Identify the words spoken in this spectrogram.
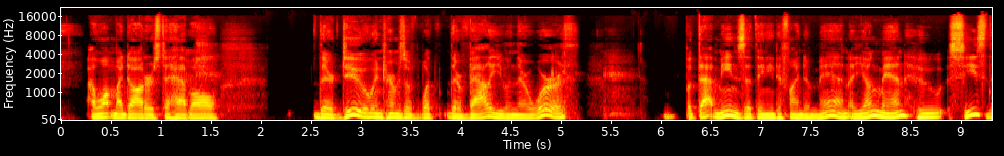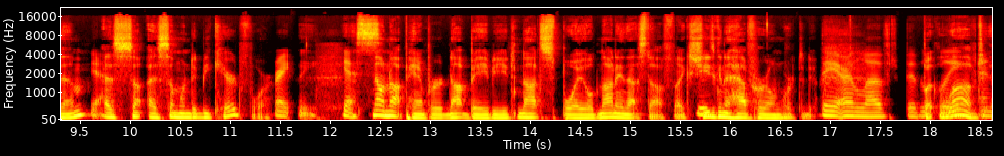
I want my daughters to have all their due in terms of what their value and their worth. But that means that they need to find a man, a young man who sees them Yeah. as so, as someone to be cared for. Rightly. Yes. No, not pampered, not babied, not spoiled, not any of that stuff. Like she's going to have her own work to do, They are loved biblically, but loved and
